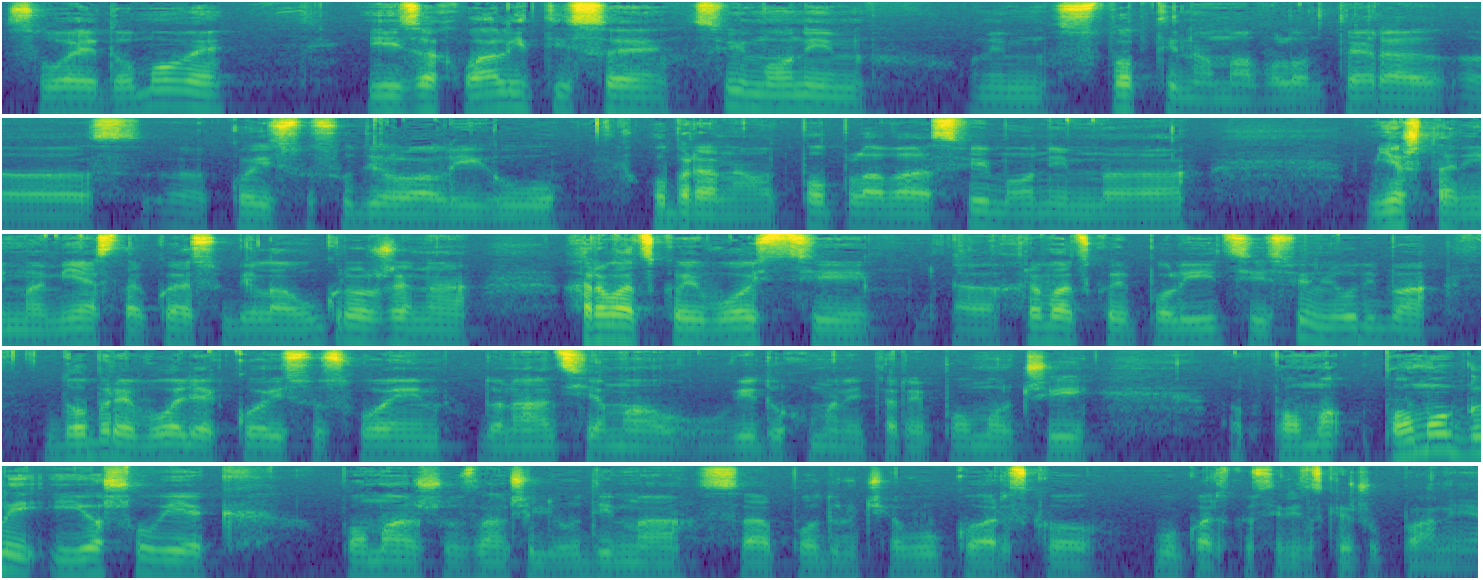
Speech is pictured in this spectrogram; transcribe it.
svoje domove i zahvaliti se svim onim, onim stotinama volontera e, koji su sudjelovali u obrana od poplava, svim onim e, mještanima mjesta koja su bila ugrožena, Hrvatskoj vojsci, e, Hrvatskoj policiji, svim ljudima dobre volje koji su svojim donacijama u vidu humanitarne pomoći pomogli i još uvijek pomažu znači, ljudima sa područja Vukovarsko, Vukovarsko-Sirinske županije.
